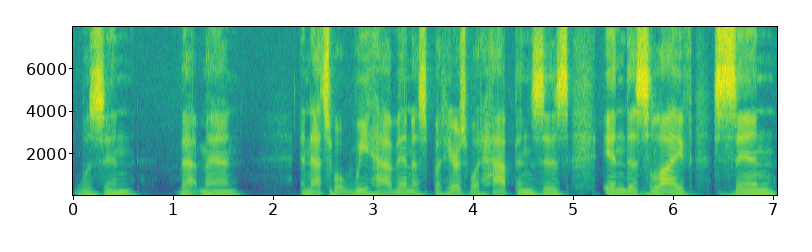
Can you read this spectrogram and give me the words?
was in that man. And that's what we have in us. But here's what happens is in this life, sin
